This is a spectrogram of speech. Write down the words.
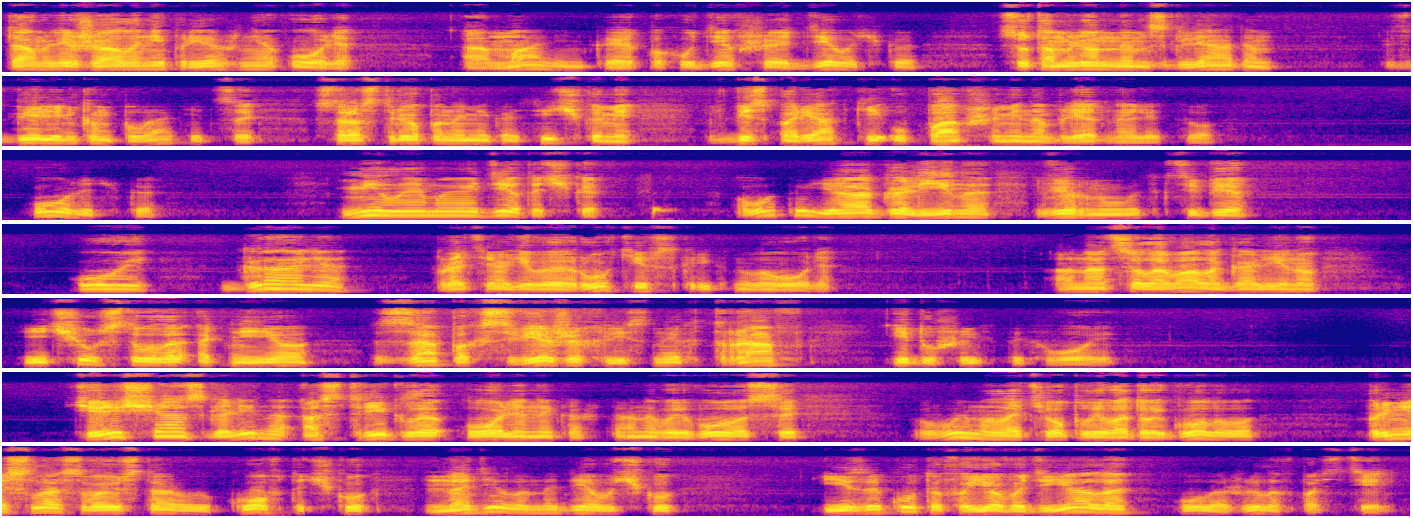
Там лежала не прежняя Оля, а маленькая похудевшая девочка с утомленным взглядом, в беленьком платьице, с растрепанными косичками, в беспорядке упавшими на бледное лицо. «Олечка, милая моя деточка, вот и я, Галина, вернулась к тебе». «Ой, Галя!» — протягивая руки, вскрикнула Оля. Она целовала Галину и чувствовала от нее запах свежих лесных трав и душистой хвои. Через час Галина остригла Олины каштановые волосы, вымыла теплой водой голову, принесла свою старую кофточку, надела на девочку и, закутав ее в одеяло, уложила в постель.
